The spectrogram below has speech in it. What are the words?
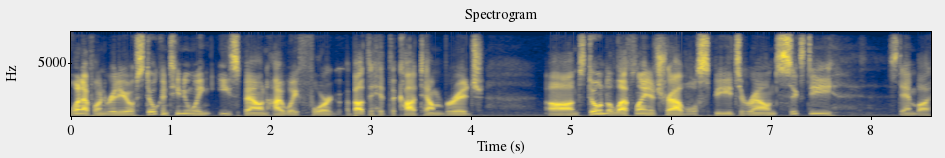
1F1 radio, still continuing eastbound Highway 4, about to hit the Codtown Bridge. Um, still in the left lane of travel, speeds around 60. Standby.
